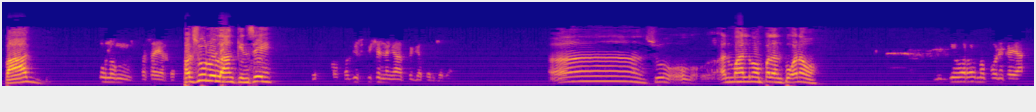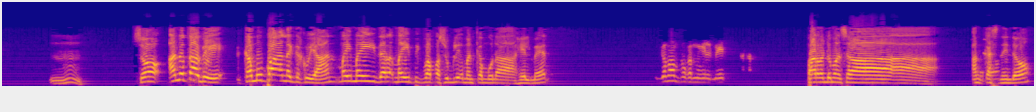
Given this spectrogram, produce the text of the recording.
Pag, tulong pasayro. pag sulo lang, 15. Pag special na nga, pigapan sila. Ah, so, ano mahal naman pala po, ano? Medyo waray mo po ni kaya. Mhm. So, ano tabi, kamo pa ang nagkakuyan? May may may pigpapasubli man kamo na helmet Gaman po kami helmet. para duman sa ah, angkas nindo?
